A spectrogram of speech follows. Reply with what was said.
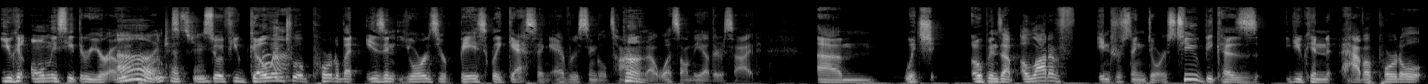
you can only see through your own. Oh, portals. interesting. So if you go into a portal that isn't yours, you're basically guessing every single time about what's on the other side, um, which opens up a lot of interesting doors too, because you can have a portal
